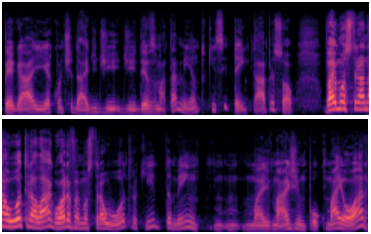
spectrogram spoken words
pegar aí a quantidade de, de desmatamento que se tem, tá, pessoal? Vai mostrar na outra lá agora, vai mostrar o outro aqui também uma imagem um pouco maior.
